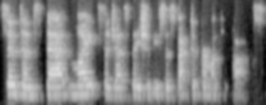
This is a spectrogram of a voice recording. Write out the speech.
symptoms that might suggest they should be suspected for monkeypox.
